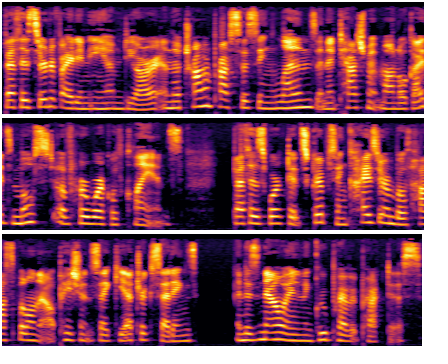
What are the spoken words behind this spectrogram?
Beth is certified in EMDR, and the trauma processing lens and attachment model guides most of her work with clients. Beth has worked at Scripps and Kaiser in both hospital and outpatient psychiatric settings and is now in a group private practice.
